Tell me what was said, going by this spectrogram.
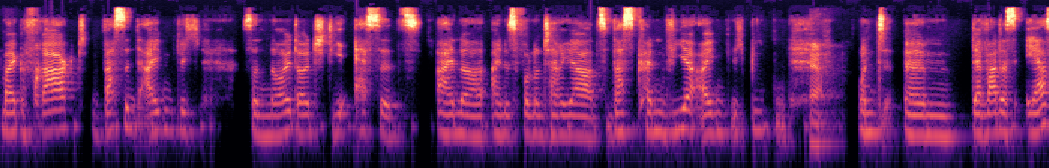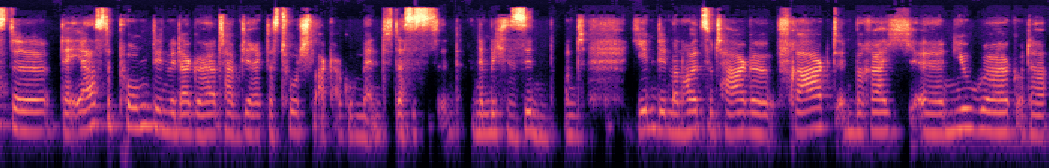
mal gefragt, was sind eigentlich so neudeutsch die Assets einer, eines Volontariats? Was können wir eigentlich bieten? Ja. Und ähm, da war das erste, der erste Punkt, den wir da gehört haben, direkt das Totschlagargument. Das ist äh, nämlich Sinn. Und jeden, den man heutzutage fragt im Bereich äh, New Work oder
